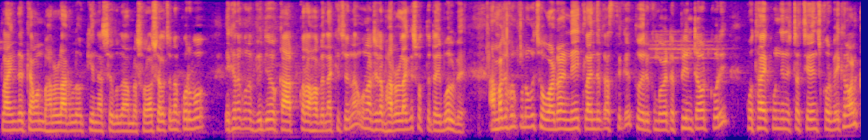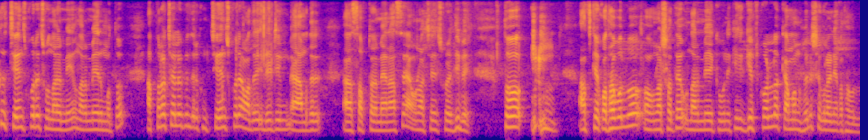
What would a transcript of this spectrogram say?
ক্লায়েন্টদের কেমন ভালো লাগল, কি না, সেগুলো আমরা সরাসরি আলোচনা করব। এখানে কোনো ভিডিও কাট করা হবে না কিছু না ওনার যেটা ভালো লাগে সত্যটাই বলবে। আমরা যখন কোনো কিছু অর্ডার নেই ক্লায়েন্টদের কাছ থেকে তো এরকমভাবে একটা প্রিন্ট আউট করি কোথায় কোন জিনিসটা চেঞ্জ করবে। এখানে অনেক কিছু চেঞ্জ করেছে ওনার মেয়ে ওনার মেয়ের মতো। আপনারা চাইলেও কিন্তু এরকম চেঞ্জ করে আমাদের এডিটিং আমাদের সফটওয়্যার ম্যান আছে ওনারা চেঞ্জ করে দিবে। তো আজকে কথা বলব ওনার সাথে ওনার মেয়েকে উনি কী কী গিফট করল কেমন হলো সেগুলো নিয়ে কথা বলব।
